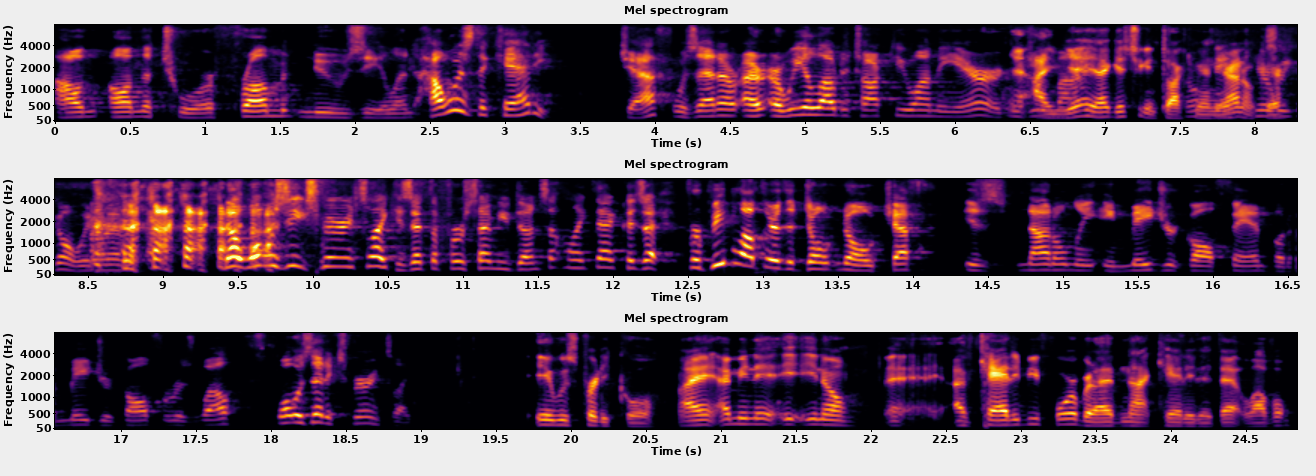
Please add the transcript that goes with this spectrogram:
on on the tour from New Zealand. How was the caddy, Jeff? Was that are, are we allowed to talk to you on the air? Yeah, I, yeah, I guess you can talk to me on the air. I don't here care. we go. We don't have. no, what was the experience like? Is that the first time you've done something like that? Because uh, for people out there that don't know, Jeff is not only a major golf fan but a major golfer as well. What was that experience like? It was pretty cool. I, I mean, it, it- you know, eh, I've caddied before, but I've not caddied at that level.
